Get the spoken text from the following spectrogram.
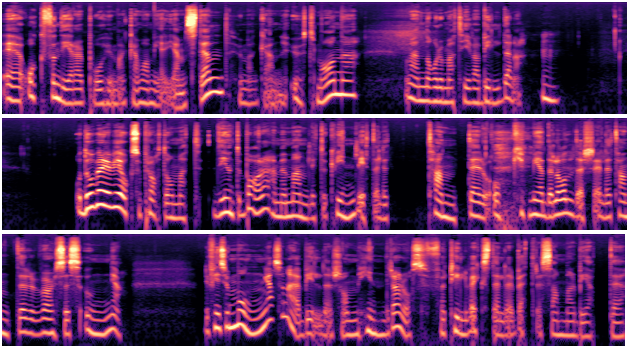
eh, och funderar på hur man kan vara mer jämställd, hur man kan utmana de här normativa bilderna. Mm. Och då börjar vi också prata om att det är inte bara det här med manligt och kvinnligt eller tanter och medelålders eller tanter versus unga. Det finns ju många sådana här bilder som hindrar oss för tillväxt eller bättre samarbete,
